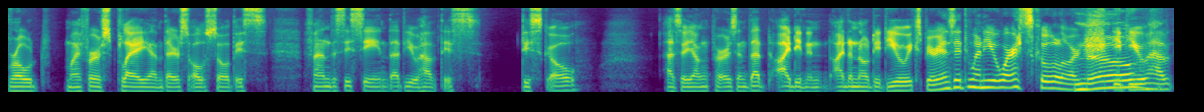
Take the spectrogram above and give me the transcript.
wrote my first play. And there's also this fantasy scene that you have this disco as a young person that I didn't. I don't know. Did you experience it when you were at school, or No. did you have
